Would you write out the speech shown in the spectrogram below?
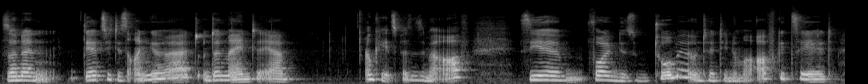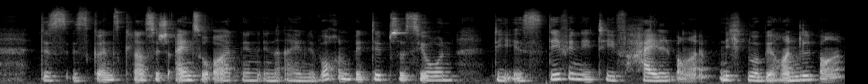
Sondern der hat sich das angehört und dann meinte er, okay, jetzt passen Sie mal auf. Sie haben folgende Symptome und hat die nochmal aufgezählt. Das ist ganz klassisch einzuordnen in eine Wochenbettdepression. Die ist definitiv heilbar, nicht nur behandelbar.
